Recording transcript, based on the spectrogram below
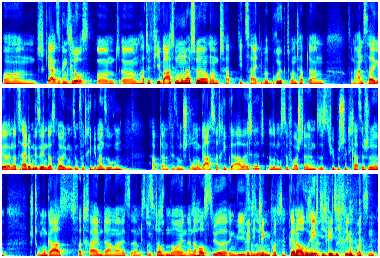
Und ja, so ging es los. Und ähm, hatte vier Wartemonate und habe die Zeit überbrückt und habe dann so eine Anzeige in der Zeitung gesehen, dass Leute irgendwie so einen Vertrieb jemanden suchen. Habe dann für so einen Strom- und Gasvertrieb gearbeitet. Also musst dir vorstellen, dieses typische klassische Strom und Gas vertreiben damals. Ähm, das war 2009 an der Haustür irgendwie. Richtig versuchen. Klingen putzen. Genau, so richtig, richtig Klingen putzen.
